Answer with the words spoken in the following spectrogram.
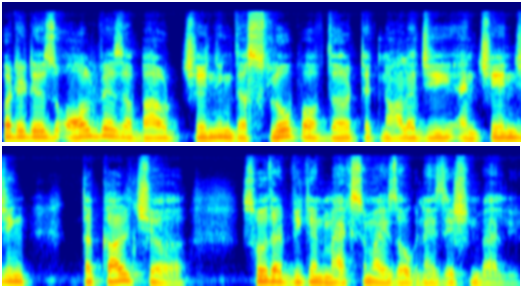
but it is always about changing the slope of the technology and changing the culture so that we can maximize organization value.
